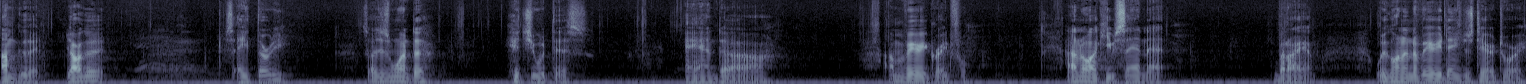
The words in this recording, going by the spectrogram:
I'm good. Y'all good? It's 8:30. So I just wanted to hit you with this. And uh, I'm very grateful. I know I keep saying that, but I am. We're going into very dangerous territory.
